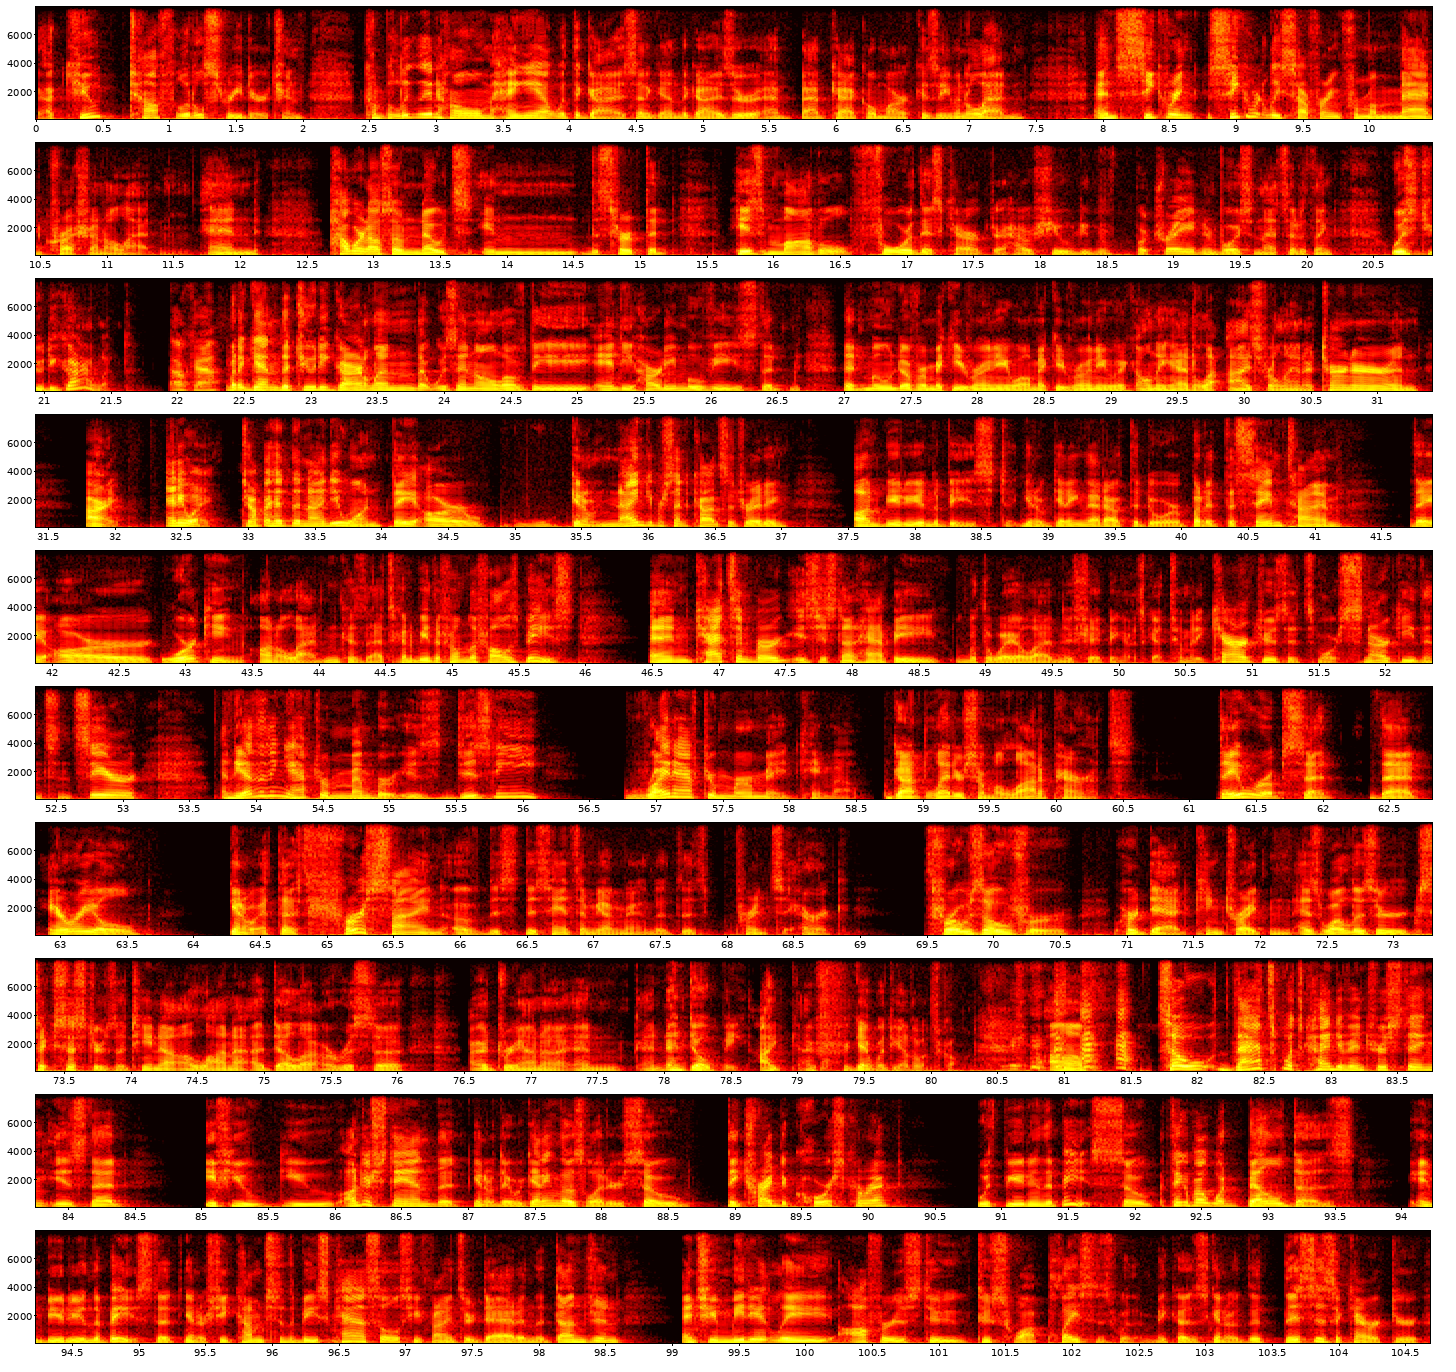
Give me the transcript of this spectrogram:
a cute, tough little street urchin, completely at home, hanging out with the guys. And again, the guys are uh, Babkak, Omar, Kassim, and Aladdin, and secretly secretly suffering from a mad crush on Aladdin. And Howard also notes in the script that his model for this character, how she would be portrayed and voiced and that sort of thing, was Judy Garland. Okay. But again, the Judy Garland that was in all of the Andy Hardy movies that that mooned over Mickey Rooney, while Mickey Rooney only had eyes for Lana Turner. And all right. Anyway, jump ahead to '91. They are, you know, 90% concentrating on Beauty and the Beast. You know, getting that out the door. But at the same time, they are working on Aladdin because that's going to be the film that follows Beast. And Katzenberg is just not happy with the way Aladdin is shaping up. It's got too many characters, it's more snarky than sincere. And the other thing you have to remember is Disney, right after Mermaid came out, got letters from a lot of parents. They were upset that Ariel, you know, at the first sign of this this handsome young man, that this Prince Eric, throws over her dad, King Triton, as well as her six sisters, Attina, Alana, Adella, Arista, Adriana and and, and Dopey. I, I forget what the other one's called. Um, so that's what's kind of interesting is that if you you understand that you know they were getting those letters, so they tried to course correct with Beauty and the Beast. So think about what Belle does in Beauty and the Beast. That you know she comes to the Beast castle, she finds her dad in the dungeon, and she immediately offers to to swap places with him because you know that this is a character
